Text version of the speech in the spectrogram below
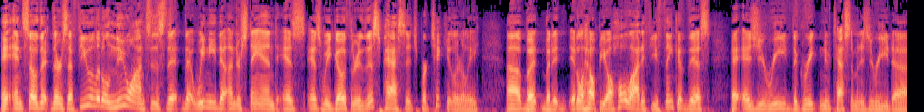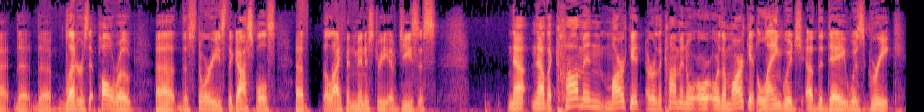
And, and so th- there's a few little nuances that, that we need to understand as, as we go through this passage, particularly. Uh, but but it, it'll help you a whole lot if you think of this as you read the Greek New Testament, as you read uh, the, the letters that Paul wrote uh, the stories, the Gospels, uh, the life and ministry of Jesus. Now, now the common market or the common or, or, or the market language of the day was Greek.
